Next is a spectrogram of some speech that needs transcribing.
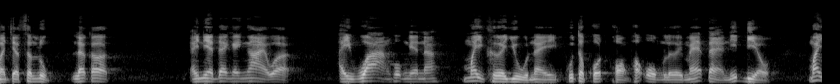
มันจะสรุปแล้วก็ไอเนี้ยได้ง่าย ๆ ว่า ไอ้ว่างพวกเนี้ยนะไม่เคยอยู่ในพุทธพจน์ของพระองค์เลยแม้แต่นิดเดียว ไม่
